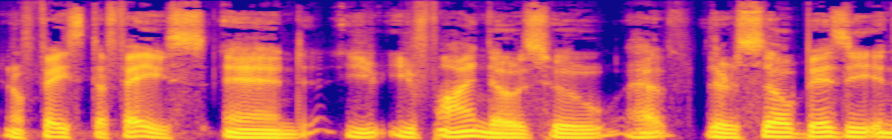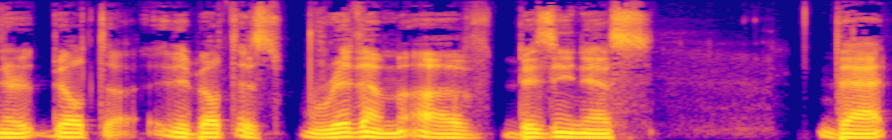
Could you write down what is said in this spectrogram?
you know, face to face. And you, you find those who have, they're so busy and they're built, they built this rhythm of busyness that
